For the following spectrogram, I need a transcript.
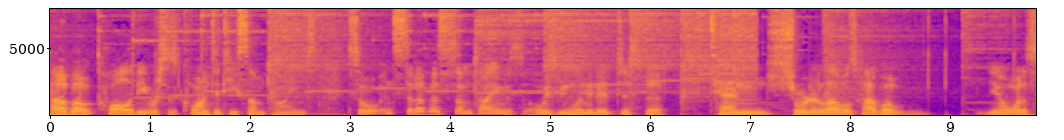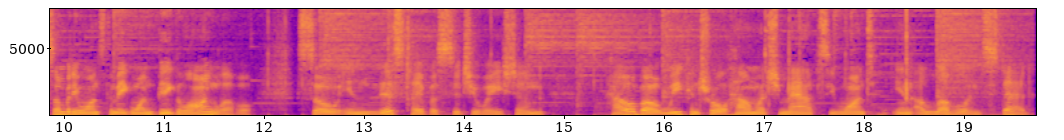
how about quality versus quantity sometimes? So instead of us sometimes always being limited just to 10 shorter levels, how about, you know, what if somebody wants to make one big long level? So in this type of situation, how about we control how much maps you want in a level instead?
